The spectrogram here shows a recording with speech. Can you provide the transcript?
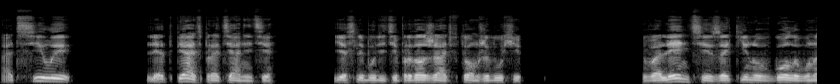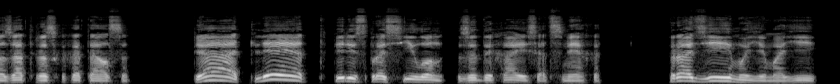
от силы лет пять протянете, если будете продолжать в том же духе. Валентий, закинув голову назад, расхохотался. — Пять лет! — переспросил он, задыхаясь от смеха. — Родимые мои!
